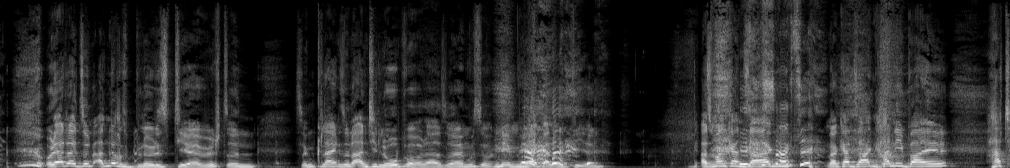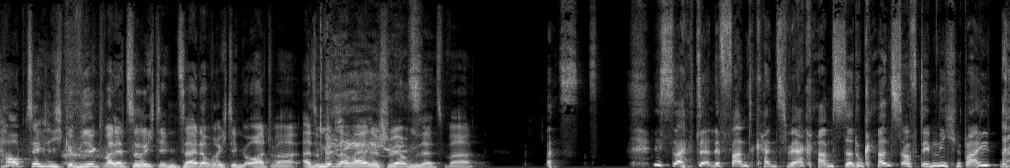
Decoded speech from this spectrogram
Und er hat halt so ein anderes blödes Tier erwischt, so ein, so ein kleines, so eine Antilope oder so. Er muss so nebenher galoppieren. Also man kann sagen, sagte- man kann sagen, Hannibal hat hauptsächlich gewirkt, weil er zur richtigen Zeit am richtigen Ort war. Also mittlerweile schwer umsetzbar. Ich sagte, Elefant, kein Zwerghamster, du kannst auf dem nicht reiten.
